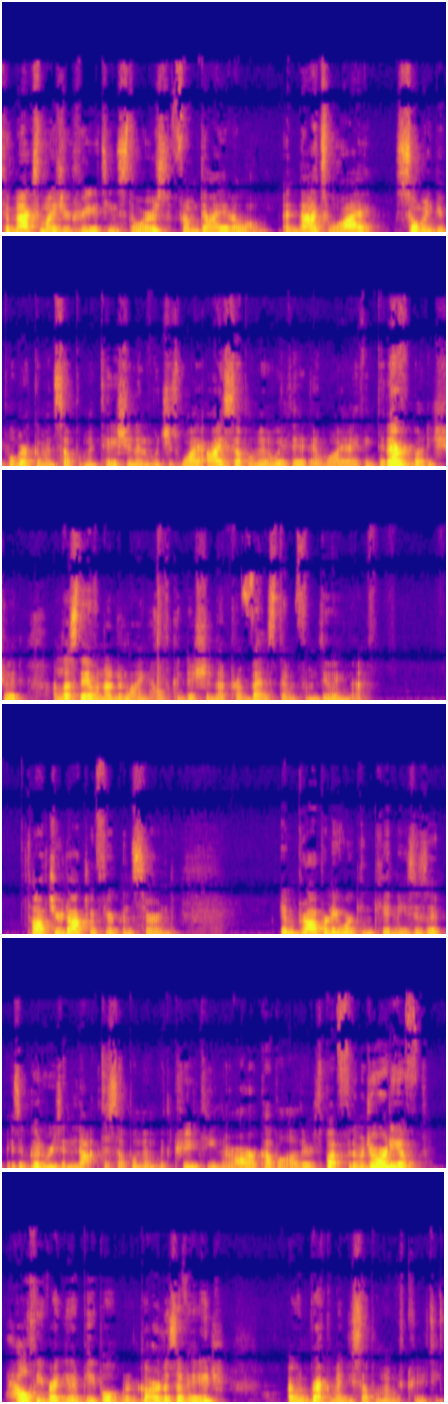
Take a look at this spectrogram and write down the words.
to maximize your creatine stores from diet alone. And that's why so many people recommend supplementation, and which is why I supplement with it, and why I think that everybody should, unless they have an underlying health condition that prevents them from doing that. Talk to your doctor if you're concerned. Improperly working kidneys is a is a good reason not to supplement with creatine. There are a couple others, but for the majority of healthy, regular people, regardless of age, I would recommend you supplement with creatine.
